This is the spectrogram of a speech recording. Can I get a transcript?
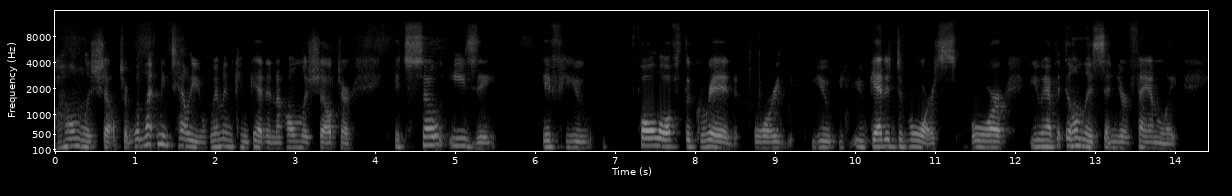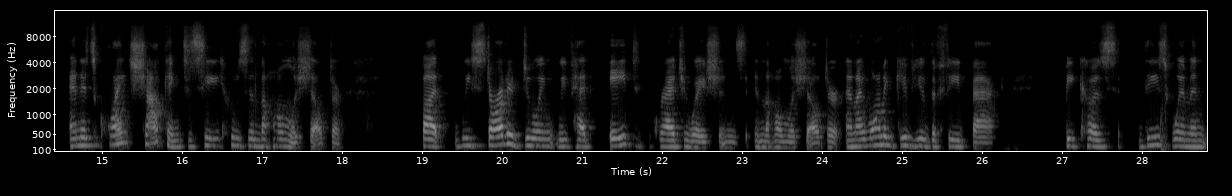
a homeless shelter? Well, let me tell you, women can get in a homeless shelter. It's so easy if you fall off the grid or you you get a divorce or you have illness in your family and it's quite shocking to see who's in the homeless shelter but we started doing we've had eight graduations in the homeless shelter and i want to give you the feedback because these women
